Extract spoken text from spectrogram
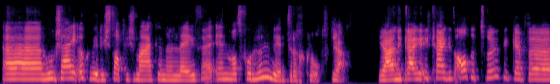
Eh, hoe zij ook weer die stapjes maken in hun leven en wat voor hun weer terugklopt. Ja, en ik krijg, ik krijg het altijd terug. Ik heb, eh,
